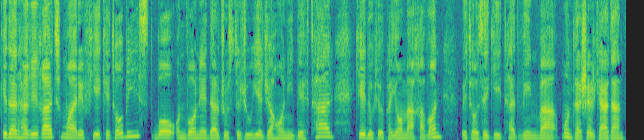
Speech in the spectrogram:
که در حقیقت معرفی کتابی است با عنوان در جستجوی جهانی بهتر که دکتر پیام اخوان به تازگی تدوین و منتشر کردند.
